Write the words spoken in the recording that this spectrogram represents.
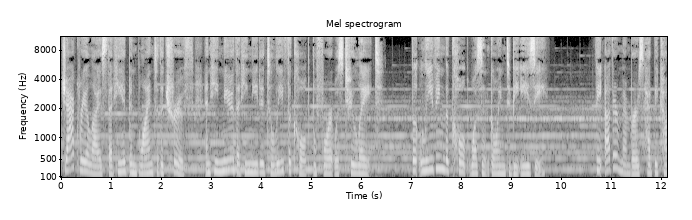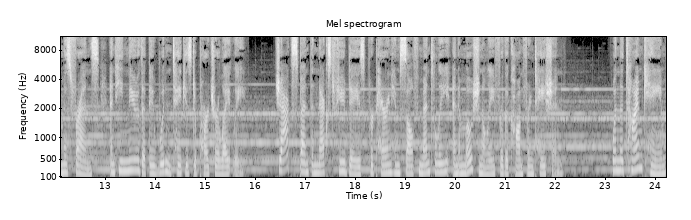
Jack realized that he had been blind to the truth, and he knew that he needed to leave the cult before it was too late. But leaving the cult wasn't going to be easy. The other members had become his friends, and he knew that they wouldn't take his departure lightly. Jack spent the next few days preparing himself mentally and emotionally for the confrontation. When the time came,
